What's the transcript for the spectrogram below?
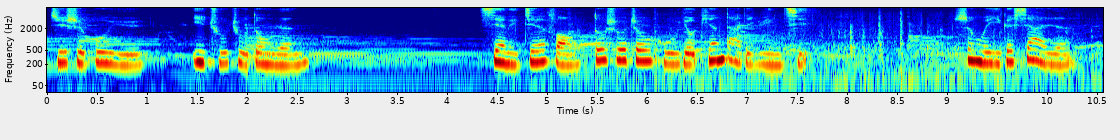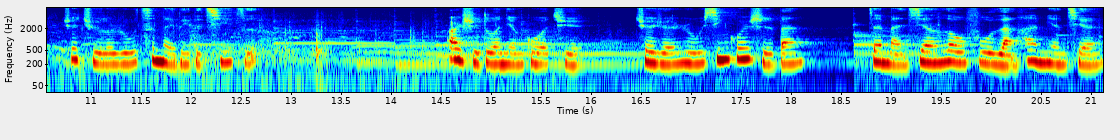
即使不语，亦楚楚动人。县里街坊都说周虎有天大的运气，身为一个下人，却娶了如此美丽的妻子。二十多年过去，却仍如新婚时般，在满县露富懒汉面前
